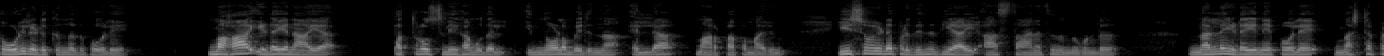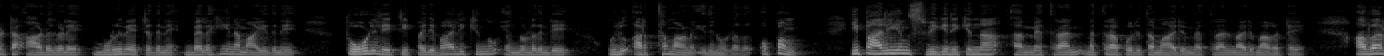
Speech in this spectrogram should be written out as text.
തോളിലെടുക്കുന്നത് പോലെ മഹാ ഇടയനായ പത്രോസ്ലീഹ മുതൽ ഇന്നോളം വരുന്ന എല്ലാ മാർപ്പാപ്പന്മാരും ഈശോയുടെ പ്രതിനിധിയായി ആ സ്ഥാനത്ത് നിന്നുകൊണ്ട് നല്ല ഇടയനെ പോലെ നഷ്ടപ്പെട്ട ആടുകളെ മുറിവേറ്റതിനെ ബലഹീനമായതിനെ തോളിലേറ്റി പരിപാലിക്കുന്നു എന്നുള്ളതിന്റെ ഒരു അർത്ഥമാണ് ഇതിനുള്ളത്. ഒപ്പം ഈ പാലിയം സ്വീകരിക്കുന്ന മെത്രാൻ മെത്രാപൊരുത്തമാരും മെത്രാന്മാരുമാകട്ടെ അവർ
